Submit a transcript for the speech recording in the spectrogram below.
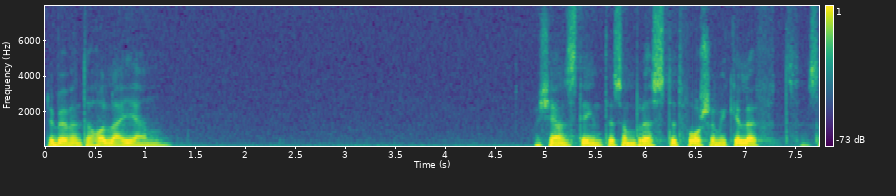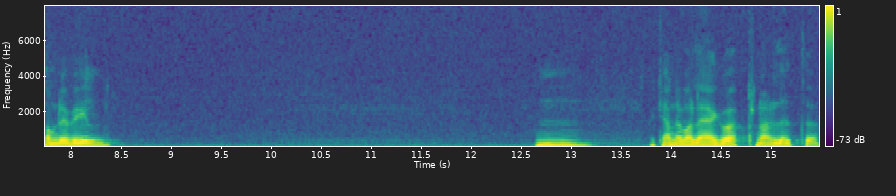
Du behöver inte hålla igen. Och känns det inte som bröstet får så mycket luft som det vill. Mm. Då kan det vara läge att öppna det lite.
